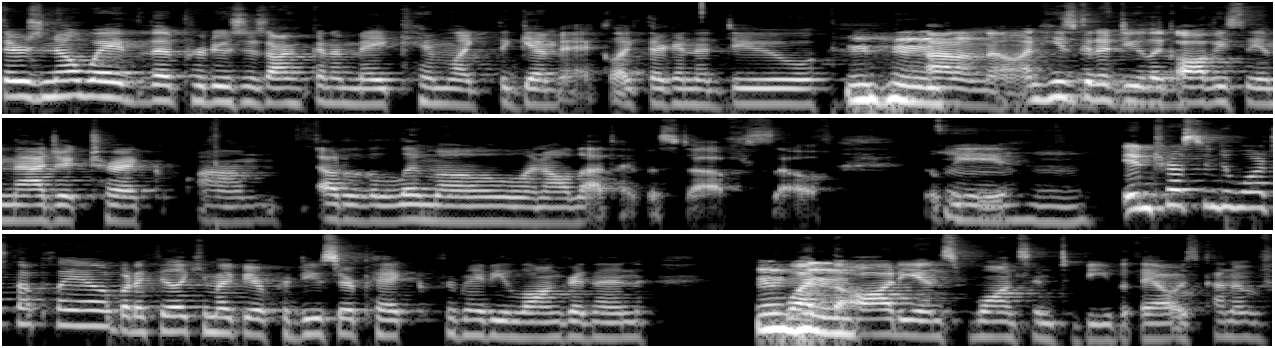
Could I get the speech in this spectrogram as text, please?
there's no way the producers aren't going to make him like the gimmick. Like they're going to do Mm-hmm. I don't know. And he's going to do like obviously a magic trick um out of the limo and all that type of stuff. So it'll be Mhm. interesting to watch that play out, but I feel like he might be a producer pick for maybe longer than Mm-hmm. what the audience wants him to be, but they always kind of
